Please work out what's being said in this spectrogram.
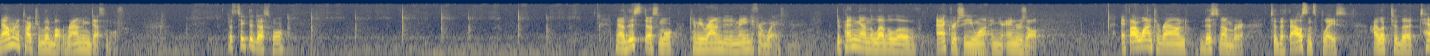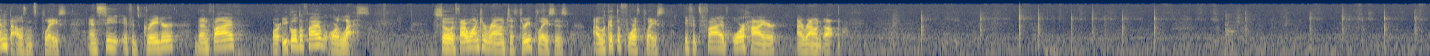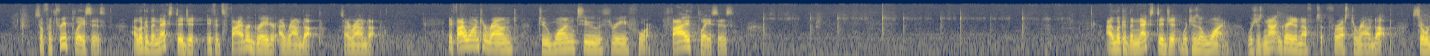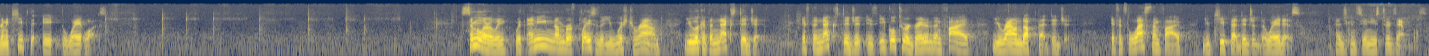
Now I'm going to talk to you a little about rounding decimals. Let's take the decimal. Now this decimal can be rounded in many different ways, depending on the level of accuracy you want in your end result. If I wanted to round this number to the thousandths place, I look to the ten thousandths place and see if it's greater than 5 or equal to 5 or less. So if I want to round to three places, I look at the fourth place. If it's 5 or higher, I round up. So for three places, I look at the next digit. If it's 5 or greater, I round up. So I round up. If I want to round to one, two, three, four, five places, I look at the next digit, which is a 1, which is not great enough to, for us to round up. So we're going to keep the 8 the way it was. Similarly, with any number of places that you wish to round, you look at the next digit. If the next digit is equal to or greater than 5, you round up that digit. If it's less than 5, you keep that digit the way it is, as you can see in these two examples.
